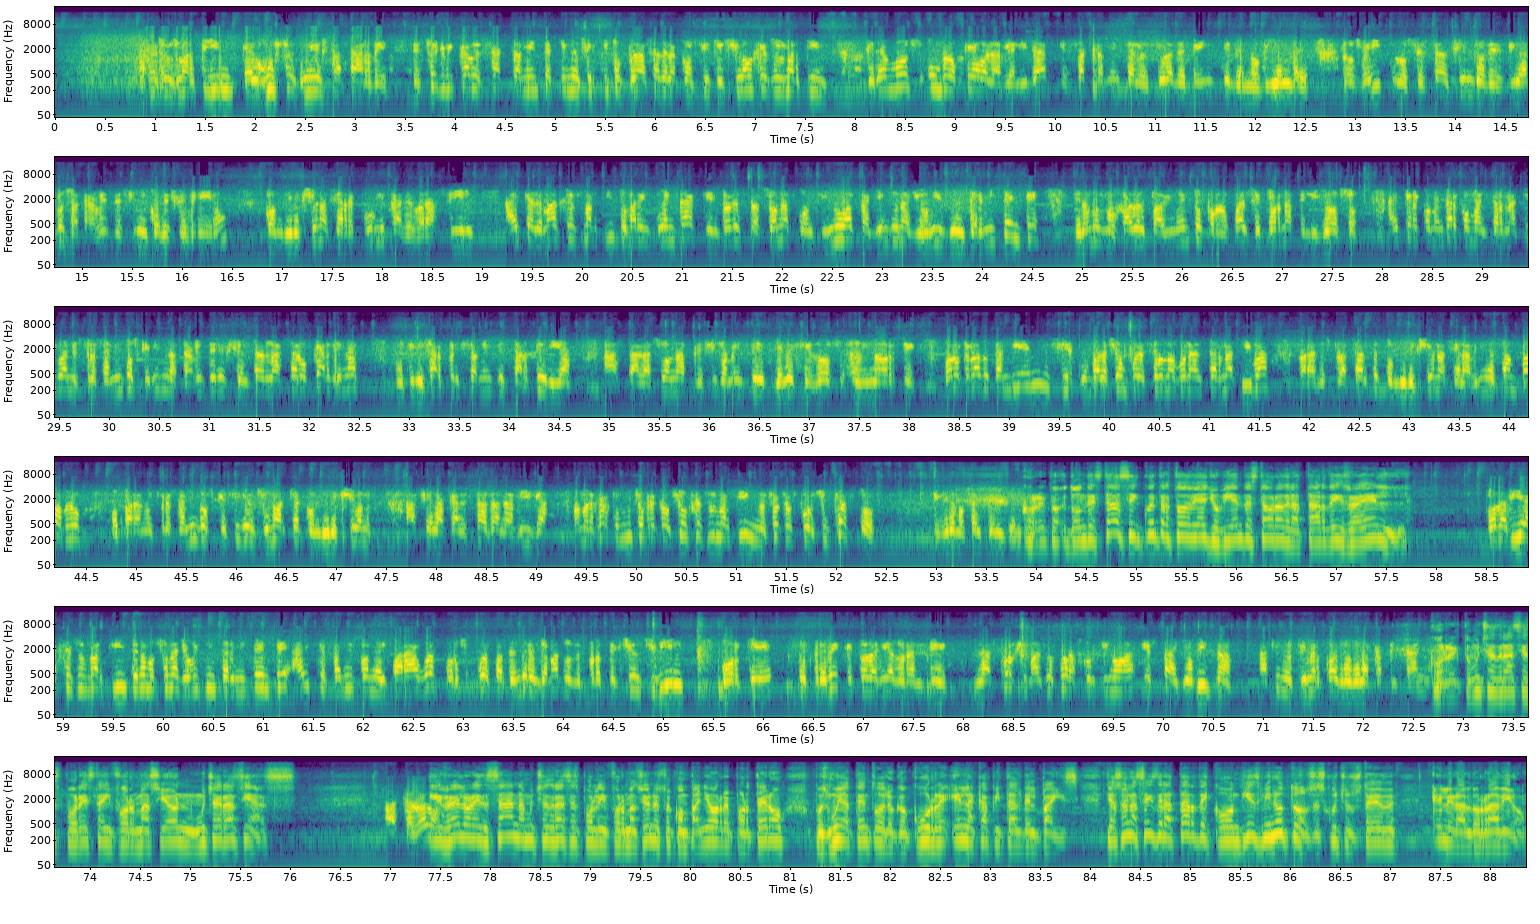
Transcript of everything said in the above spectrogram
Jesús Martín, el gusto es mío esta tarde. Estoy ubicado exactamente aquí en el circuito Plaza de la Constitución, Jesús Martín. Tenemos un bloqueo a la vialidad exactamente a la altura de 20 de noviembre. Los vehículos están siendo desviados a través de 5 de febrero con dirección hacia República de Brasil Hay que además, Jesús Martín, tomar en cuenta que en toda esta zona continúa cayendo una lluvia intermitente. Tenemos mojado el pavimento, por lo cual se torna peligroso. Hay que recomendar como alternativa a nuestros amigos que viven través del ex central Lázaro Cárdenas utilizar precisamente esta arteria hasta la zona precisamente del eje 2 norte. Por otro lado, también circunvalación puede ser una buena alternativa para desplazarse con dirección hacia la avenida San Pablo o para nuestros amigos que siguen su marcha con dirección hacia la calzada La Viga. A manejar con mucha precaución, Jesús Martín. Nosotros, por supuesto, seguiremos al pendiente. Correcto. ¿Dónde está? ¿Se encuentra todavía lloviendo a esta hora de la tarde, Israel? Todavía, Jesús Martín, tenemos una lluvia intermitente. Hay que salir con el paraguas, por supuesto, atender el llamado de protección civil, porque se prevé que todavía durante las próximas dos horas continúa esta llovizna aquí en el primer cuadro de la capital. Correcto. Muchas gracias por esta información. Muchas gracias. Hasta luego. Israel Lorenzana, muchas gracias por la información. Nuestro compañero reportero, pues muy atento de lo que ocurre en la capital del país. Ya son las seis de la tarde con diez minutos. Escuche usted el Heraldo Radio.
